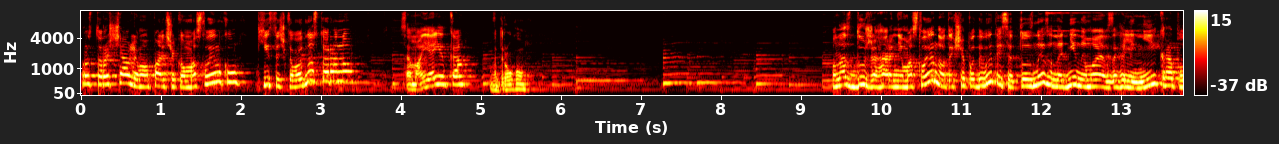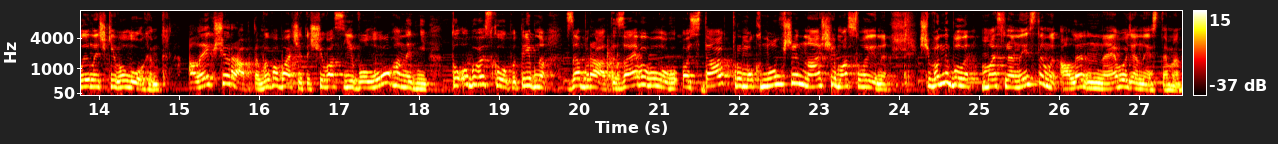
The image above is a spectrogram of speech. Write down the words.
Просто розчавлюємо пальчиком маслинку, кісточка в одну сторону, сама ягідка в другу. У нас дуже гарні маслини. От якщо подивитися, то знизу на дні немає взагалі ні краплиночки вологи. Але якщо раптом ви побачите, що у вас є волога на дні, то обов'язково потрібно забрати зайву вологу, ось так промокнувши наші маслини, щоб вони були маслянистими, але не водянистими.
